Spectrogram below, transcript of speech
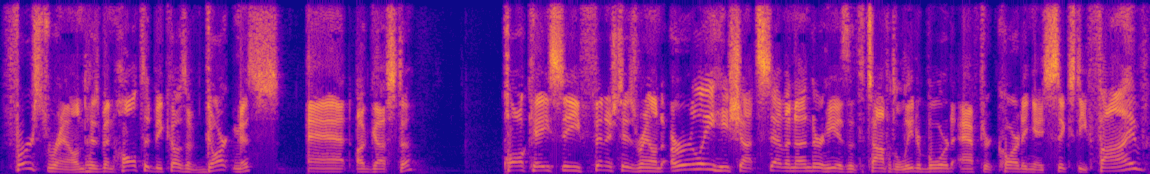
First round has been halted because of darkness at Augusta. Paul Casey finished his round early. He shot seven under. He is at the top of the leaderboard after carding a 65.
